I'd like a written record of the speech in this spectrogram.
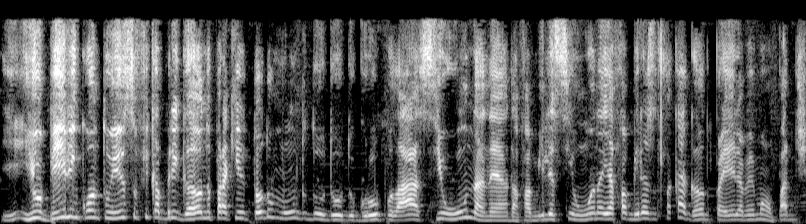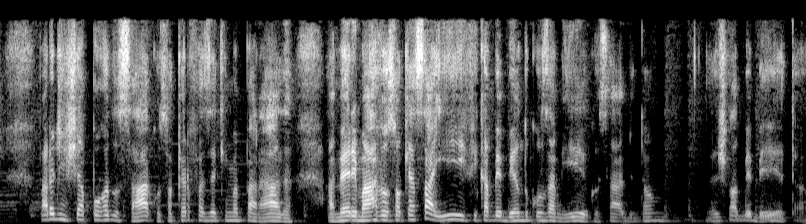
e, e, o Billy, enquanto isso, fica brigando para que todo mundo do, do, do, grupo lá se una, né? Da família se una e a família já tá cagando pra ele. Meu irmão, para de, para de encher a porra do saco, eu só quero fazer aqui minha parada. A Mary Marvel só quer sair e ficar bebendo com os amigos, sabe? Então, deixa ela beber e tal.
